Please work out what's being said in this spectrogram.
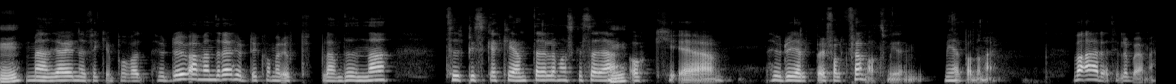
Mm. Men jag är nyfiken på vad, hur du använder det, hur det kommer upp bland dina typiska klienter eller vad man ska säga Mm. och eh, hur du hjälper folk framåt med, med hjälp av de här. Vad är det till att börja med?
